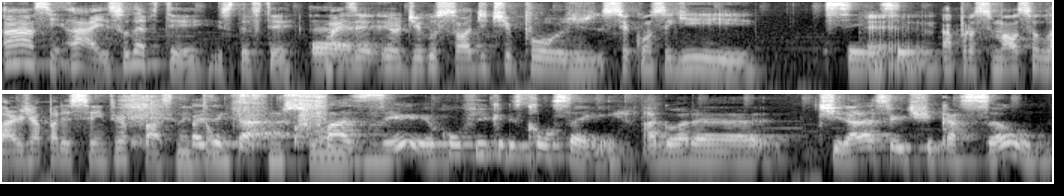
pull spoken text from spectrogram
Ah, sim. Ah, isso deve ter. Isso deve ter. É. Mas eu, eu, digo só de, tipo, você conseguir sim, é, sim. aproximar o celular e já aparecer a interface, né? Mas então é tá, funciona. Fazer, eu confio que eles conseguem. Agora, tirar a certificação...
